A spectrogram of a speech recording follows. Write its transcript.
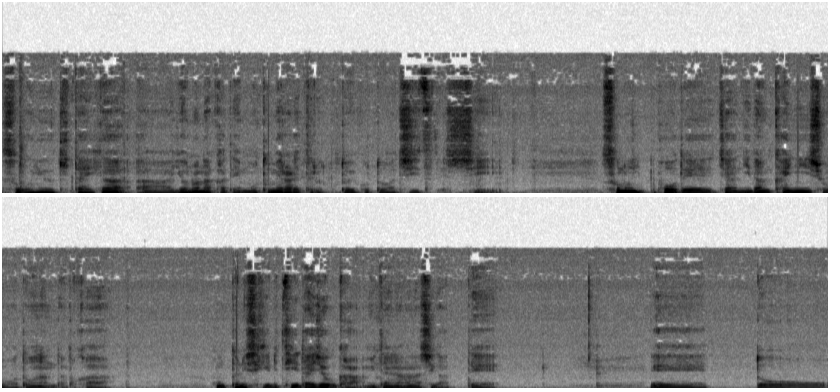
そういう期待が世の中で求められてるということは事実ですしその一方でじゃあ二段階認証はどうなんだとか本当にセキュリティ大丈夫かみたいな話があってえーっと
